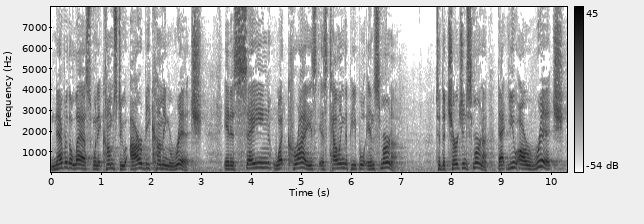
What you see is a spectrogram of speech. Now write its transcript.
Nevertheless, when it comes to our becoming rich, it is saying what Christ is telling the people in Smyrna, to the church in Smyrna, that you are rich,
